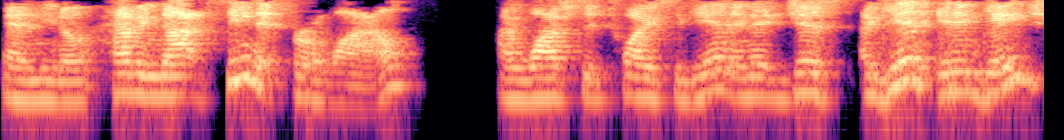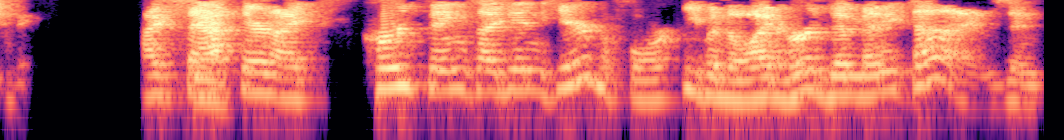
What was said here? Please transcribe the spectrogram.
and you know, having not seen it for a while, I watched it twice again, and it just again it engaged me. I sat yeah. there and I heard things I didn't hear before, even though I'd heard them many times, and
